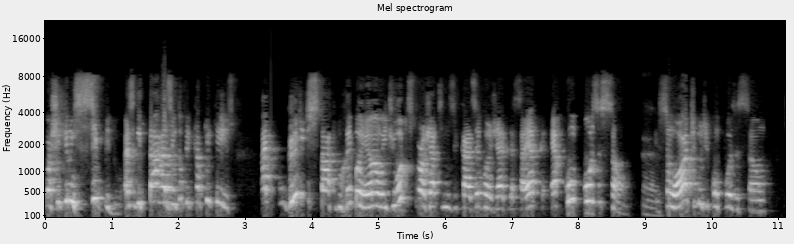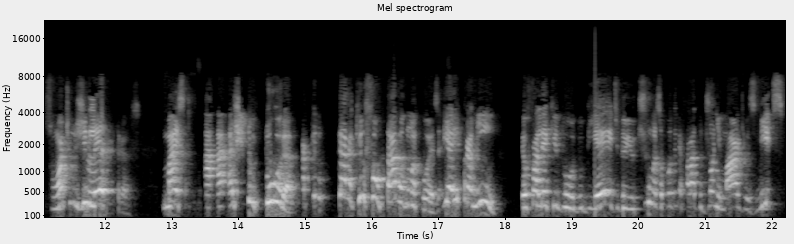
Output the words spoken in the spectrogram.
Eu achei aquilo insípido. As guitarras, então, eu falei, o que, é isso? o grande destaque do Rebanhão e de outros projetos musicais evangélicos dessa época é a composição. É. Eles são ótimos de composição, são ótimos de letras, mas a, a, a estrutura, aquilo, cara, aquilo faltava alguma coisa. E aí, para mim, eu falei aqui do, do The Age, do YouTube, mas eu poderia falar do Johnny Marr, do Smiths,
